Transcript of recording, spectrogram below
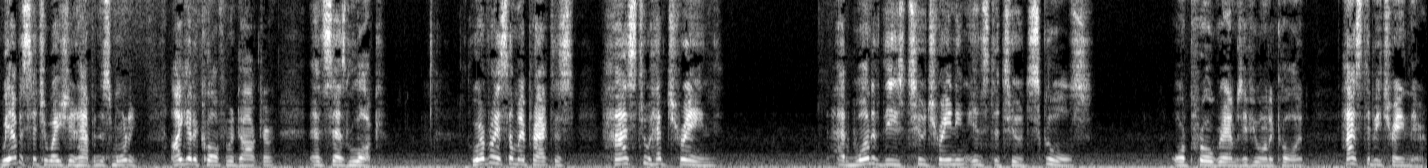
we have a situation that happened this morning. I get a call from a doctor and says, Look, whoever I sell my practice has to have trained at one of these two training institutes, schools, or programs, if you want to call it, has to be trained there.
